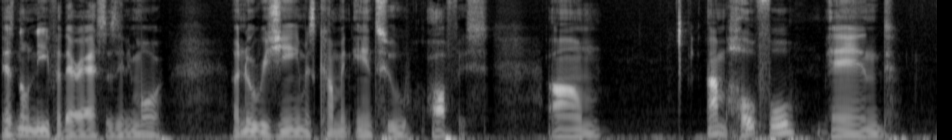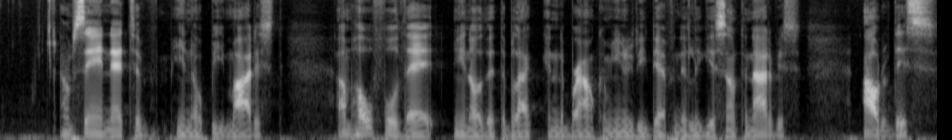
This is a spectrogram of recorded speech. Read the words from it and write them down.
there's no need for their asses anymore. A new regime is coming into office. Um I'm hopeful and I'm saying that to, you know, be modest. I'm hopeful that you know that the black and the brown community definitely get something out of this out of this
